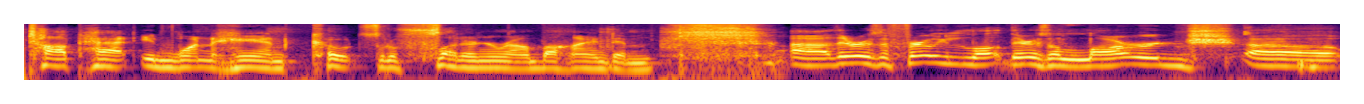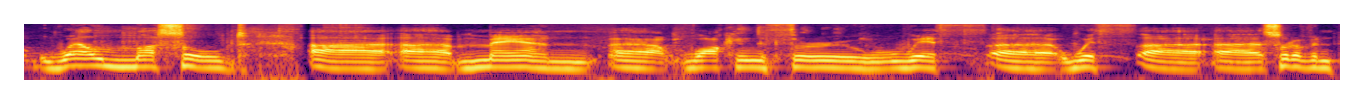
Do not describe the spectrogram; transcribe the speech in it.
Top hat in one hand, coat sort of fluttering around behind him. Uh, there is a fairly lo- there's a large, uh, well muscled uh, man walking through with with uh, uh, sort of an,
